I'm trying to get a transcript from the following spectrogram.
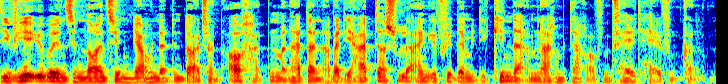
die wir übrigens im 19. Jahrhundert in Deutschland auch hatten. Man hat dann aber die Halbtagsschule eingeführt, damit die Kinder am Nachmittag auf dem Feld helfen konnten.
